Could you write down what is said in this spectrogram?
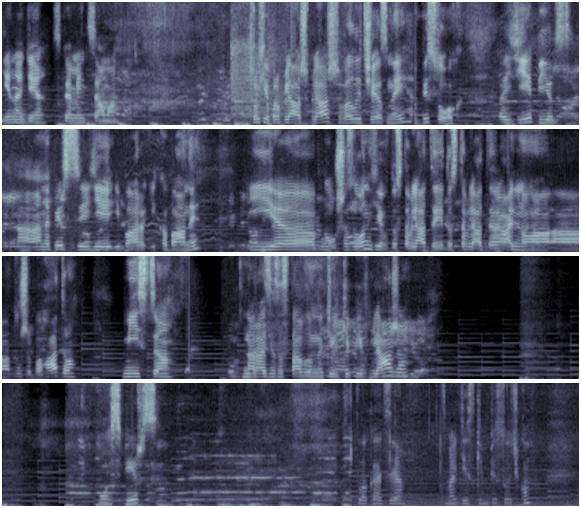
іноді з камінцями. Трохи про пляж. Пляж величезний, пісок, е, є пірс. На пірсі є і бар, і кабани. І е, ну, шезлонгів доставляти і доставляти. Реально дуже багато місця. Наразі заставлено тільки пів пляжа. Ось пірс. Локація з мальдівським пісочком,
